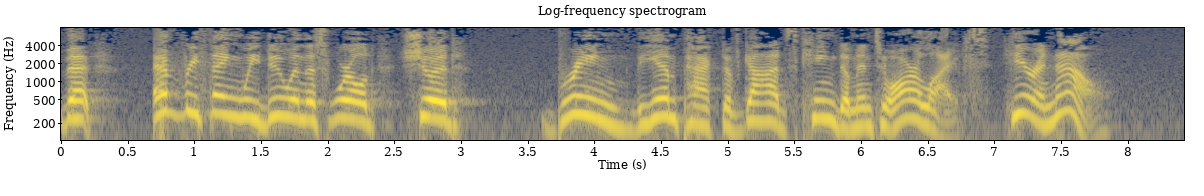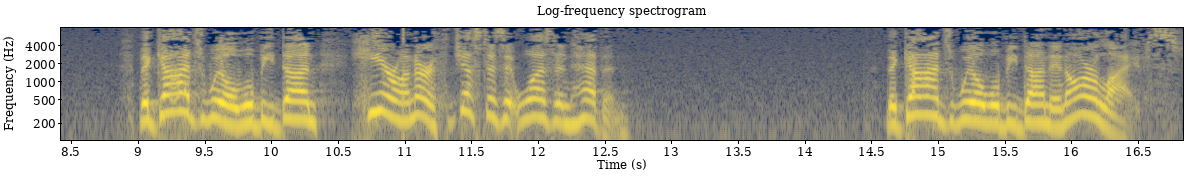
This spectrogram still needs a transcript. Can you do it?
that everything we do in this world should bring the impact of God's kingdom into our lives, here and now. That God's will will be done here on earth just as it was in heaven. That God's will will be done in our lives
